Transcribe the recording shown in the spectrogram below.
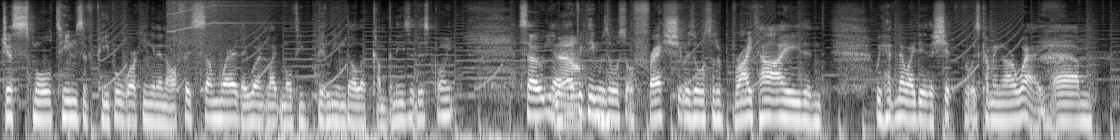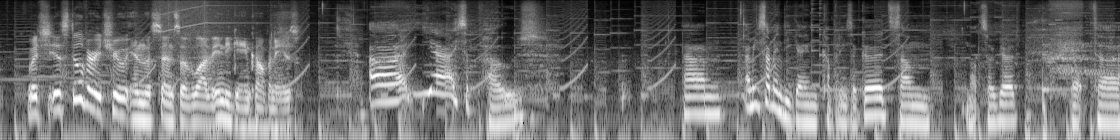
just small teams of people working in an office somewhere. They weren't like multi billion dollar companies at this point. So, you know, No. everything was all sort of fresh. It was all sort of bright eyed, and we had no idea the shit that was coming our way. Um, Which is still very true in the sense of a lot of indie game companies. Uh, yeah, I suppose. Um, I mean, some indie game companies are good, some not so good. But, uh,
